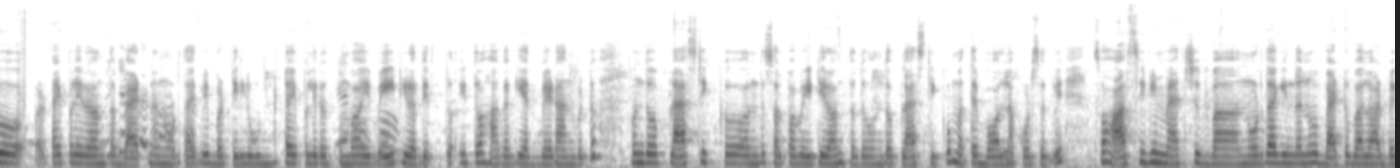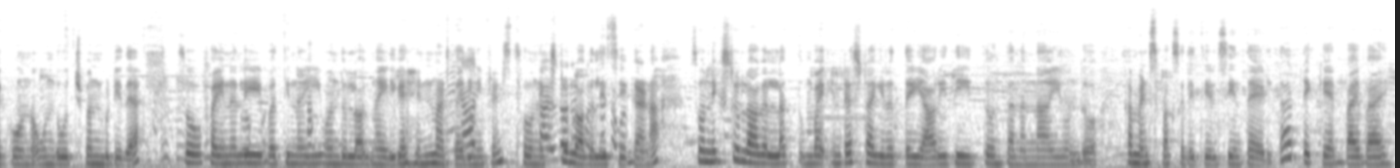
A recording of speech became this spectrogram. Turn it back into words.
ಟೈಪಲ್ಲಿ ಇರೋವಂಥ ಬ್ಯಾಟ್ನ ನೋಡ್ತಾ ಇದ್ವಿ. ಬಟ್ ಇಲ್ಲಿ ವುಡ್ ಟೈಪಲ್ಲಿರೋದು ತುಂಬ ವೆಯ್ಟ್ ಇರೋದಿತ್ತು ಇತ್ತು. ಹಾಗಾಗಿ ಅದು ಬೇಡ ಅಂದ್ಬಿಟ್ಟು ಒಂದು ಪ್ಲಾಸ್ಟಿಕ್ ಒಂದು ಸ್ವಲ್ಪ ವೆಯ್ಟ್ ಇರೋವಂಥದ್ದು ಒಂದು ಪ್ಲಾಸ್ಟಿಕ್ಕು ಮತ್ತು ಬಾಲ್ನ ಕೊಡಿಸಿದ್ವಿ. So R C B match ಬಾ, ನೋಡ್ದಾಗಿಂದನೂ ಬ್ಯಾಟು ಬಾಲ್ ಆಡಬೇಕು ಅನ್ನೋ ಒಂದು ಹುಚ್ಚು ಬಂದುಬಿಟ್ಟಿದೆ. ಸೊ ಫೈನಲಿ ಇವತ್ತಿನ ಈ ಒಂದು ಲಾಗ್ನ ಇಲ್ಲಿಗೆ ಹೆಣ್ಣು ಮಾಡ್ತಾ ಇದ್ದೀನಿ ಫ್ರೆಂಡ್ಸ್ ಸೊ ನೆಕ್ಸ್ಟ್ ಲಾಗಲ್ಲಿ ಸಿಗೋಣ. ಸೊ ನೆಕ್ಸ್ಟ್ ಲಾಗೆಲ್ಲ ತುಂಬ ಇಂಟ್ರೆಸ್ಟ್ ಆಗಿರುತ್ತೆ, ಯಾವ ರೀತಿ ಇತ್ತು ಅಂತ ನನ್ನ ಈ ಒಂದು ಕಮೆಂಟ್ಸ್ ಬಾಕ್ಸಲ್ಲಿ ತಿಳಿಸಿ ಅಂತ ಹೇಳ್ತಾ ಟೇಕ್ ಕೇರ್ ಬಾಯ್ ಬಾಯ್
